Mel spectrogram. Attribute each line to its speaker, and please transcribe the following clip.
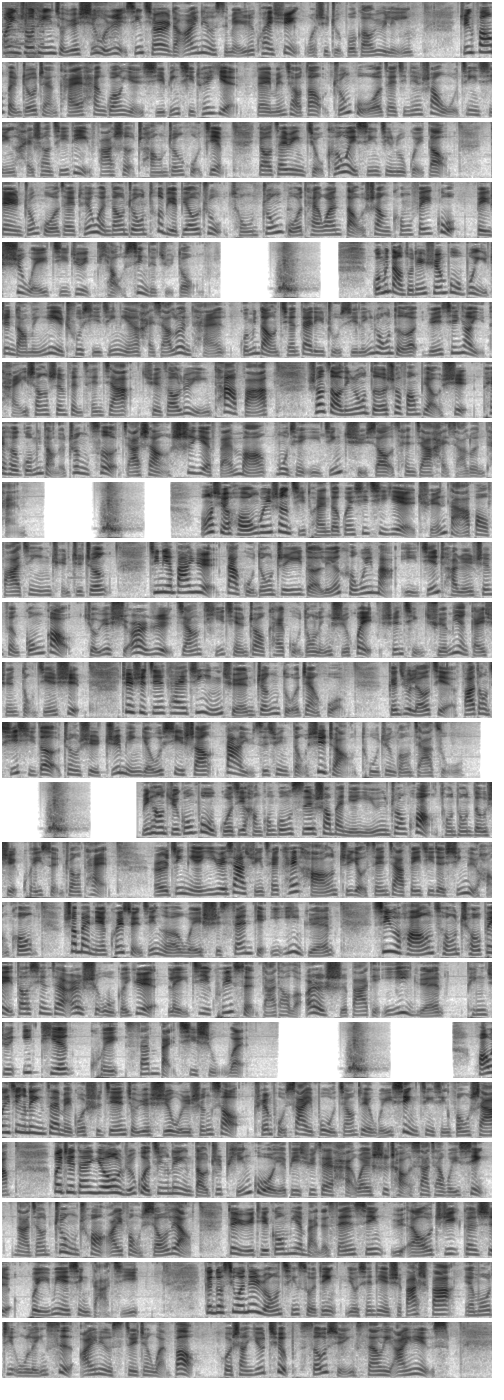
Speaker 1: 欢迎收听九月十五日星期二的 iNews 每日快讯，我是主播高玉林。军方本周展开汉光演习兵棋推演，但也没想到中国在今天上午进行海上基地发射长征火箭，要载运九颗卫星进入轨道。但中国在推文当中特别标注从中国台湾岛上空飞过，被视为极具挑衅的举动。国民党昨天宣布不以政党名义出席今年海峡论坛。国民党前代理主席林荣德原先要以台商身份参加，却遭绿营踏伐。稍早，林荣德受访表示，配合国民党的政策，加上事业繁忙，目前已经取消参加海峡论坛。王雪红威盛集团的关系企业全达爆发经营权之争。今年八月，大股东之一的联合威马以监察人身份公告，九月十二日将提前召开股东临时会，申请全面改选董监事，正式揭开经营权争夺战火。根据了解，发动奇袭的正是知名游戏商大宇资讯董事长涂俊光家族。民航局公布，国际航空公司上半年营运状况，通通都是亏损状态。而今年一月下旬才开航，只有三架飞机的新宇航空，上半年亏损金额为十三点一亿元。新宇航从筹备到现在二十五个月，累计亏损达到了二十八点一亿元，平均一天亏三百七十五万。华为禁令在美国时间九月十五日生效，川普下一步将对微信进行封杀。外界担忧，如果禁令导致苹果也必须在海外市场下架微信，那将重创 iPhone 销量，对于提供面板的三星与 LG 更是毁灭性打击。更多新闻内容，请锁定有线电视八十八 MOD 五零四 iNews 最正晚报，或上 YouTube 搜寻三立 iNews。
